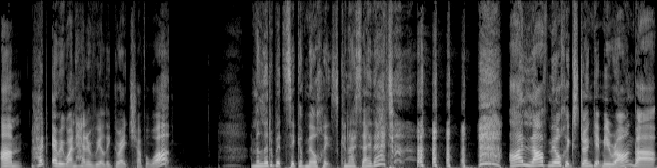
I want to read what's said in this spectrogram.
Um, hope everyone had a really great Shavuot. I'm a little bit sick of milchiks. Can I say that? I love milchiks. Don't get me wrong, but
